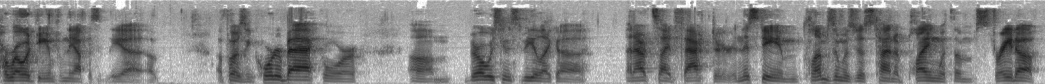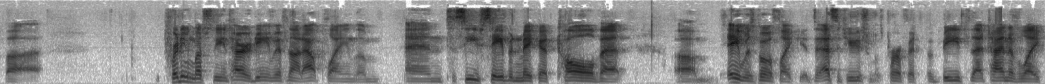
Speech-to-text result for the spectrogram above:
heroic game from the opposite the uh, opposing quarterback or um, there always seems to be like a an outside factor. In this game, Clemson was just kind of playing with them straight up, uh, pretty much the entire game, if not outplaying them. And to see Saban make a call that um, a was both like the execution was perfect, but b to that kind of like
